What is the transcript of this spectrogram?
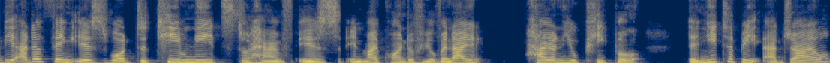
the other thing is what the team needs to have is, in my point of view, when I hire new people, they need to be agile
